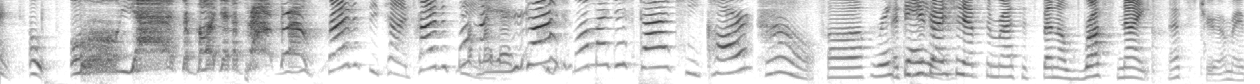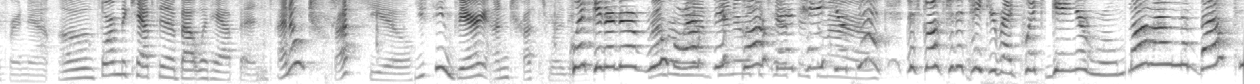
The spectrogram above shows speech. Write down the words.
toilets. Oh, oh yes! I'm going to the bathroom. Privacy time, Mom, I privacy! just got. Mom, I just got a key card. How? Uh, Right I think you guys should have some rest. It's been a rough night. That's true. I'm ready for a nap. I'll inform the captain about what happened. I don't trust you. You seem very untrustworthy. Quick, get into a room, Remember, or else this girl's gonna take your bed. This girl's gonna take your bed. Quick, get in your room. Mom, I'm about to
